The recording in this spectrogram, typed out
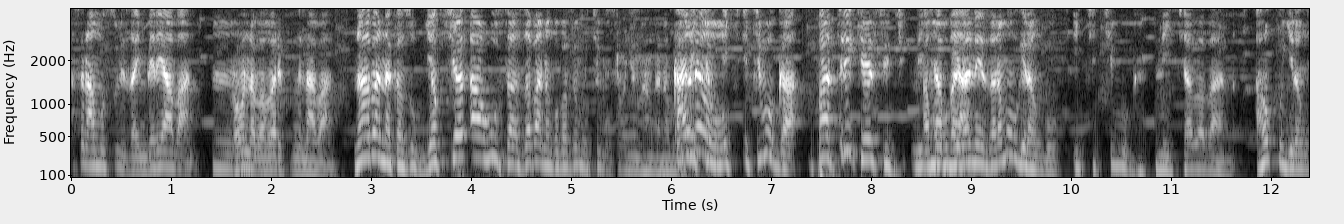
sinamusubiza imbere y'abana. Mm. urabona baba bari kumwe n'abana. N'abana Kazungu yakuye ahutaza abana ngo bave mu kibuga kandi ikibuga Patrick Esiji Ni amubwira neza aramubwira ngo iki kibuga ni icy'aba bana. Aho kugira ngo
